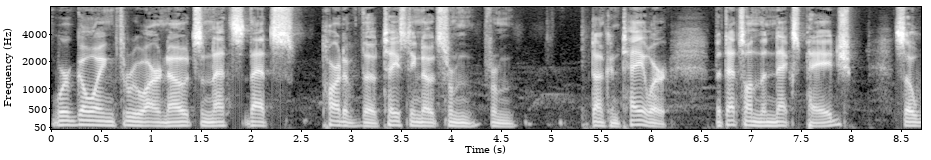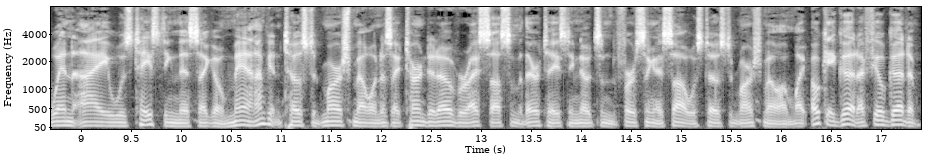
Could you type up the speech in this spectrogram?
we're going through our notes, and that's that's part of the tasting notes from from Duncan Taylor, but that's on the next page. So when I was tasting this, I go, man, I'm getting toasted marshmallow. And as I turned it over, I saw some of their tasting notes, and the first thing I saw was toasted marshmallow. I'm like, okay, good. I feel good.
